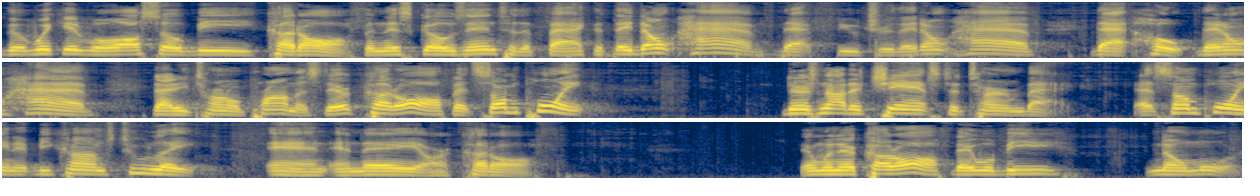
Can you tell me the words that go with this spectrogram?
The wicked will also be cut off. And this goes into the fact that they don't have that future. They don't have that hope. They don't have that eternal promise. They're cut off. At some point, there's not a chance to turn back. At some point, it becomes too late and, and they are cut off. And when they're cut off, they will be no more.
